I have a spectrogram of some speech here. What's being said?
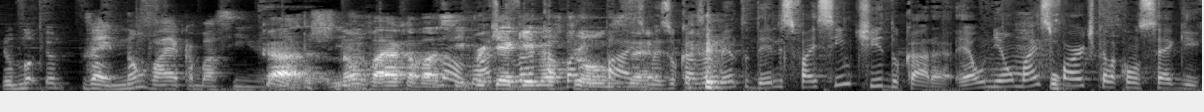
Eu, não- eu, velho, não vai acabar assim, velho. Cara, é possível. não vai acabar Não, assim, não porque é Game of Thrones, paz, né? Mas o casamento deles faz sentido, cara. É a união mais forte que ela consegue.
